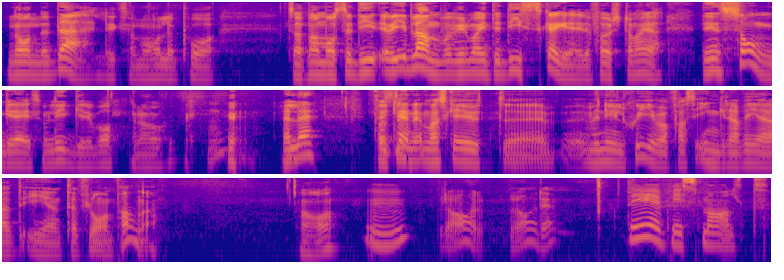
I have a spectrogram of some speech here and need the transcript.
någon är där liksom och håller på. Så att man måste, ibland vill man inte diska grejer det första man gör. Det är en sån grej som ligger i botten av, eller? Fast det, man ska ju ut eh, vinylskiva fast ingraverad i en teflonpanna. Ja, Mm. Bra, bra idé. Det är visst smalt.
